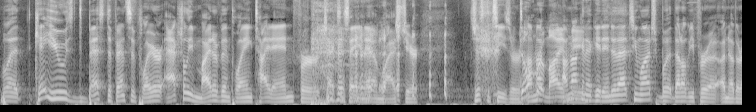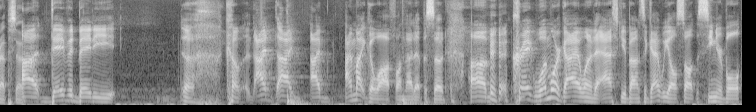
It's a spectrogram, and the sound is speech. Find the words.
But KU's best defensive player actually might have been playing tight end for Texas A&M last year. Just a teaser. Don't I'm not, remind I'm not me. gonna get into that too much, but that'll be for a, another episode. Uh, David Beaty. Uh, come, I, I, I, I might go off on that episode. Um, Craig, one more guy I wanted to ask you about. It's a guy we all saw at the Senior Bowl.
